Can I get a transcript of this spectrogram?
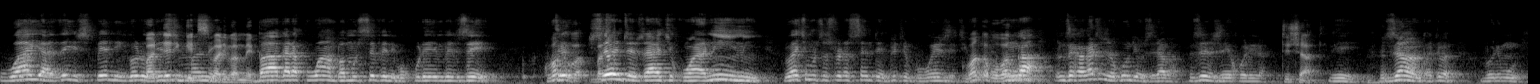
Why are they spending all this money? baagala kuwamba museveni bukulembeze Sente zakikwanini lwaki musasula sente empitirivu bweziti? Kubanga bw'oba- nga nze kakati zokundi oziraba nze Eh, zanga teba buli munsi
